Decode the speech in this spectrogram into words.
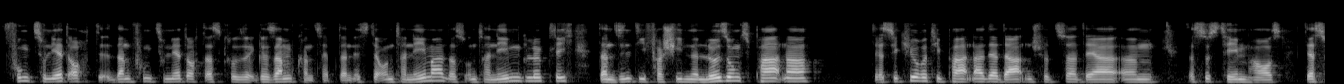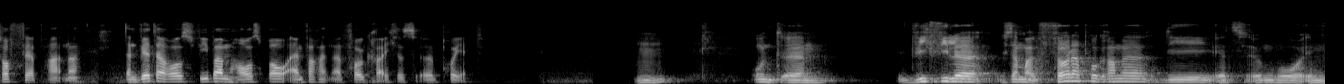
funktioniert auch, dann funktioniert auch das Gesamtkonzept. Dann ist der Unternehmer, das Unternehmen glücklich, dann sind die verschiedenen Lösungspartner, der Security-Partner, der Datenschützer, der, ähm, das Systemhaus, der Softwarepartner. Dann wird daraus wie beim Hausbau einfach ein erfolgreiches äh, Projekt. Mhm. Und ähm, wie viele, ich sag mal, Förderprogramme, die jetzt irgendwo im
